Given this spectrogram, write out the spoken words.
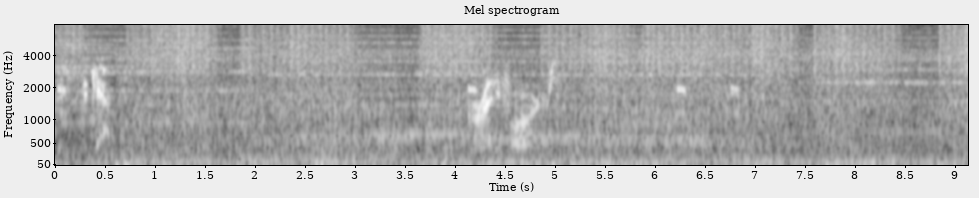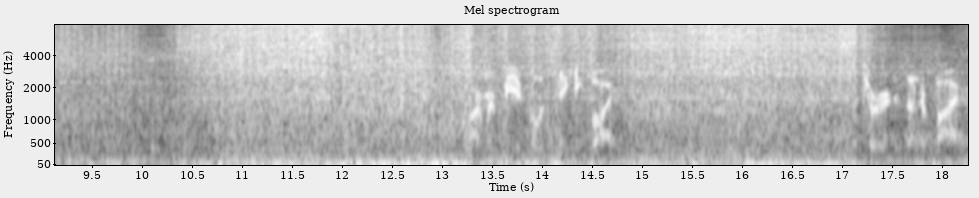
This is the captain. We're ready for orders. Armored vehicle is taking fire. The turret is under fire.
